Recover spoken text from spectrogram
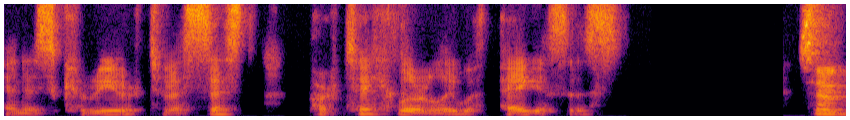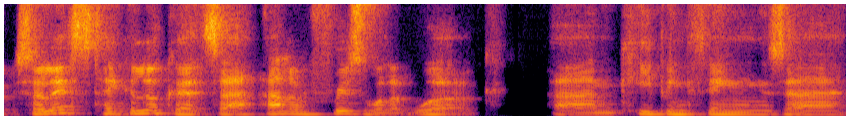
in his career to assist, particularly with Pegasus. So, so let's take a look at uh, Alan Friswell at work, um, keeping things uh,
